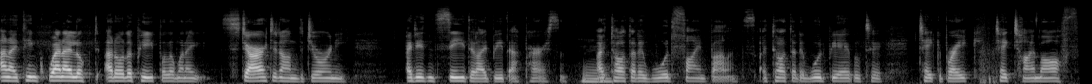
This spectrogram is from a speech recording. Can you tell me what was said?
And I think when I looked at other people and when I started on the journey, I didn't see that I'd be that person. Hmm. I thought that I would find balance. I thought that I would be able to take a break, take time off.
